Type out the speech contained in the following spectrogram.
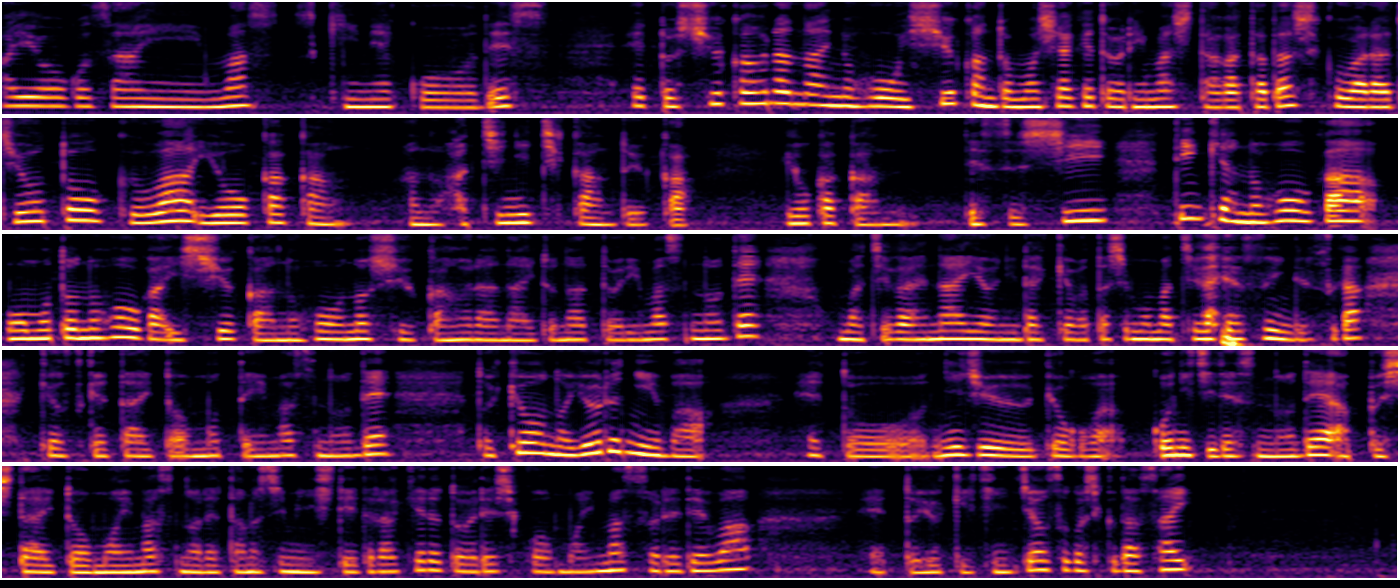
おはようございます。月猫です。えっと週間占いの方1週間と申し上げておりましたが正しくはラジオトークは8日間あの8日間というか8日間ですしティンキャンの方が大元の方が1週間の方の週間占いとなっておりますのでお間違いないようにだけ私も間違いやすいんですが気をつけたいと思っていますので、えっと、今日の夜にはえっと、25日ですのでアップしたいと思いますので楽しみにしていただけると嬉しく思います。それでは、えっと、良き一日をお過ごしください。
